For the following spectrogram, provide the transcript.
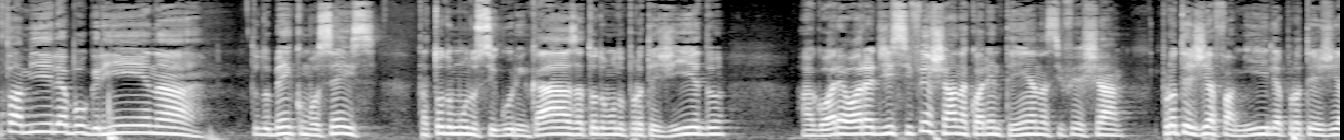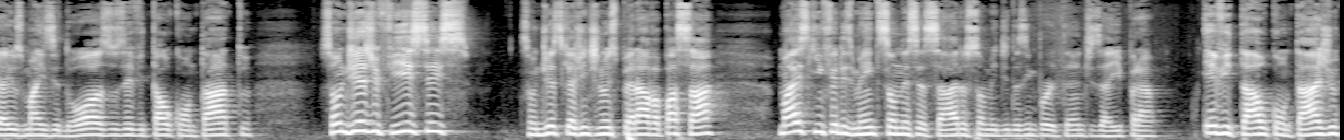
família Bugrina! Tudo bem com vocês? Tá todo mundo seguro em casa, todo mundo protegido. Agora é hora de se fechar na quarentena, se fechar, proteger a família, proteger aí os mais idosos, evitar o contato. São dias difíceis, são dias que a gente não esperava passar, mas que infelizmente são necessários, são medidas importantes aí para evitar o contágio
